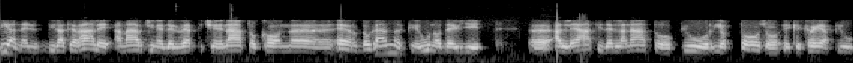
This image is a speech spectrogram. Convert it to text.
sia nel bilaterale a margine del vertice NATO con eh, Erdogan, che è uno degli eh, alleati della NATO più riottoso e che crea più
